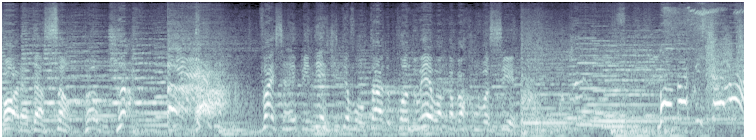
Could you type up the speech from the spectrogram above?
Hora da ação. Vamos. Vai se arrepender de ter voltado quando eu acabar com você. Bomba pistola!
